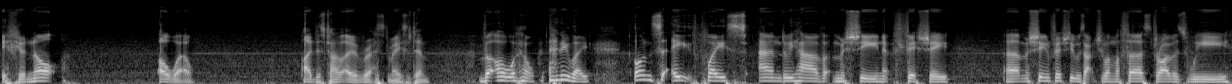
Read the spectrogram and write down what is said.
If you're not, oh well. I just have overestimated him. But oh well. Anyway, on to eighth place, and we have Machine Fishy. Uh, Machine Fishy was actually one of the first drivers we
